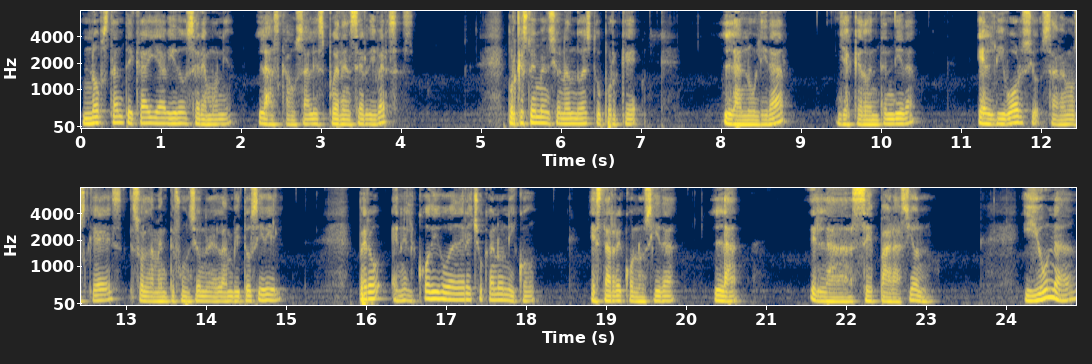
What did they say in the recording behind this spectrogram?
no obstante que haya habido ceremonia, las causales pueden ser diversas. ¿Por qué estoy mencionando esto? Porque la nulidad ya quedó entendida, el divorcio sabemos qué es, solamente funciona en el ámbito civil, pero en el Código de Derecho Canónico está reconocida la, la separación. Y una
